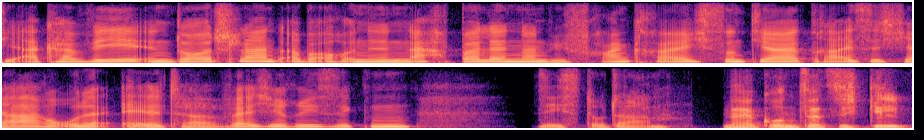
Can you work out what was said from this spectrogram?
Die AKW in Deutschland, aber auch in den Nachbarländern wie Frankreich sind ja 30 Jahre oder älter. Welche Risiken siehst du da? Naja, grundsätzlich gilt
